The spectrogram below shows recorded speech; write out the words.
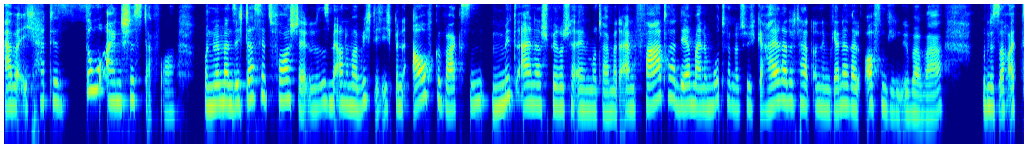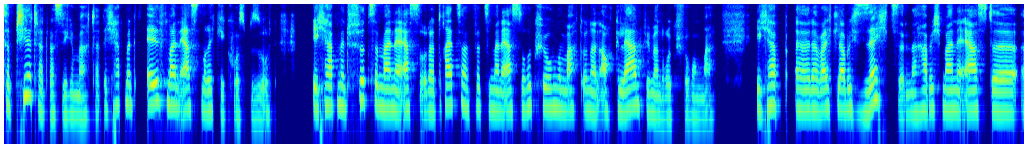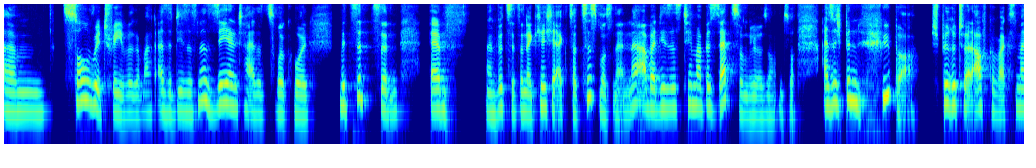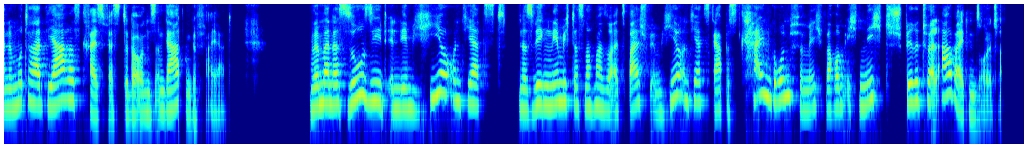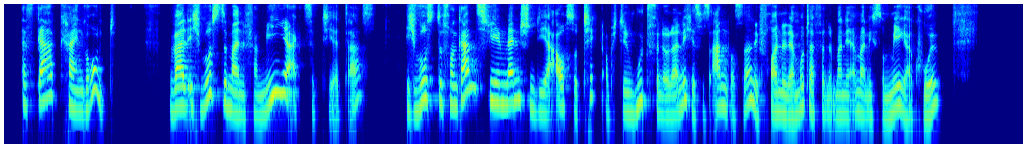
Aber ich hatte so einen Schiss davor. Und wenn man sich das jetzt vorstellt, und das ist mir auch nochmal wichtig, ich bin aufgewachsen mit einer spirituellen Mutter, mit einem Vater, der meine Mutter natürlich geheiratet hat und ihm generell offen gegenüber war und es auch akzeptiert hat, was sie gemacht hat. Ich habe mit elf meinen ersten Reiki-Kurs besucht. Ich habe mit 14 meine erste oder 13, 14 meine erste Rückführung gemacht und dann auch gelernt, wie man Rückführung macht. Ich habe, äh, da war ich glaube ich 16, da habe ich meine erste ähm, Soul Retrieval gemacht, also dieses ne, Seelenteile zurückholen. Mit 17, ähm, man würde es jetzt in der Kirche Exorzismus nennen, ne? aber dieses Thema Besetzung, Lösung und so. Also ich bin hyper spirituell aufgewachsen. Meine Mutter hat Jahreskreisfeste bei uns im Garten gefeiert wenn man das so sieht, in dem Hier und Jetzt, und deswegen nehme ich das nochmal so als Beispiel, im Hier und Jetzt gab es keinen Grund für mich, warum ich nicht spirituell arbeiten sollte. Es gab keinen Grund, weil ich wusste, meine Familie akzeptiert das. Ich wusste von ganz vielen Menschen, die ja auch so ticken, ob ich den gut finde oder nicht, ist was anderes. Ne? Die Freunde der Mutter findet man ja immer nicht so mega cool.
